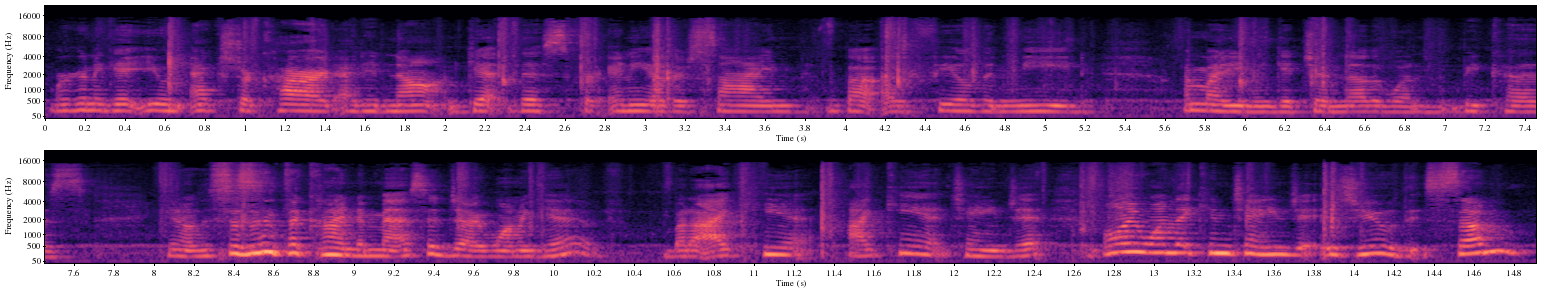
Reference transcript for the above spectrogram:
We're going to get you an extra card. I did not get this for any other sign, but I feel the need. I might even get you another one because, you know, this isn't the kind of message I want to give. But I can't, I can't change it. The only one that can change it is you. Some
